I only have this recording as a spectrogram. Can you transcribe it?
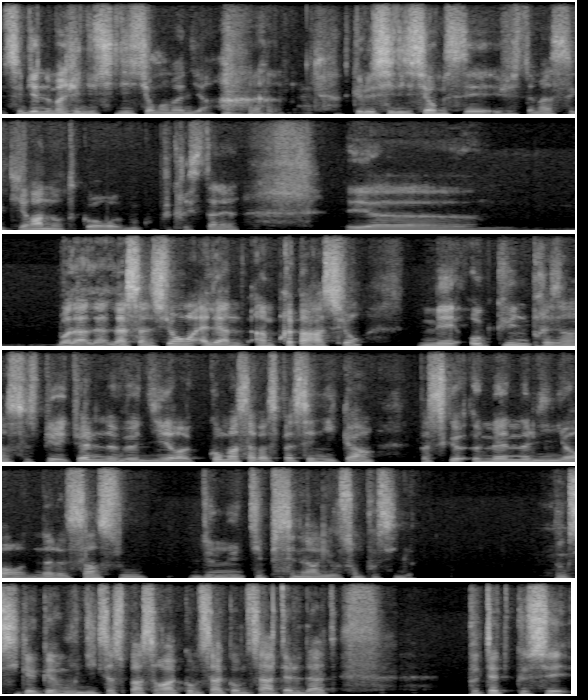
c'est bien de manger du silicium, on va dire. Que le silicium, c'est justement ce qui rend notre corps beaucoup plus cristallin. Et euh, voilà, l'ascension, elle est en, préparation, mais aucune présence spirituelle ne veut dire comment ça va se passer ni quand, parce qu'eux-mêmes l'ignorent dans le sens où de multiples scénarios sont possibles. Donc si quelqu'un vous dit que ça se passera comme ça, comme ça, à telle date, peut-être que c'est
